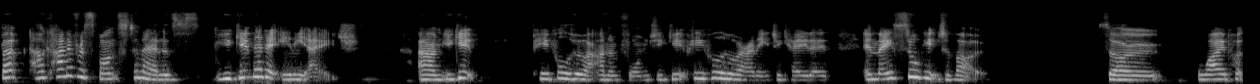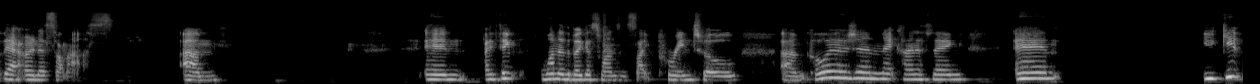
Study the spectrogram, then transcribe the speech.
but our kind of response to that is you get that at any age. Um, you get people who are uninformed, you get people who are uneducated, and they still get to vote. So why put that onus on us? Um, and I think one of the biggest ones is like parental um, coercion and that kind of thing. and you get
